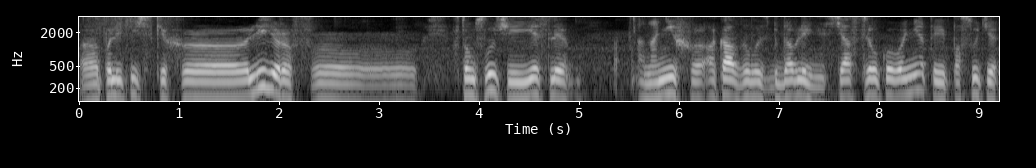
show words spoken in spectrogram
э, политических э, лидеров в том случае, если на них оказывалось бы давление. Сейчас Стрелкова нет, и по сути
